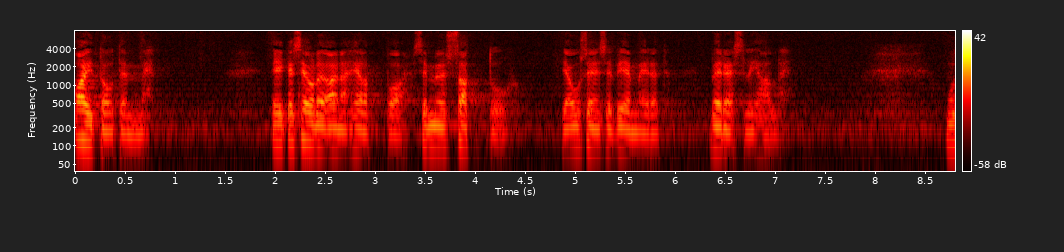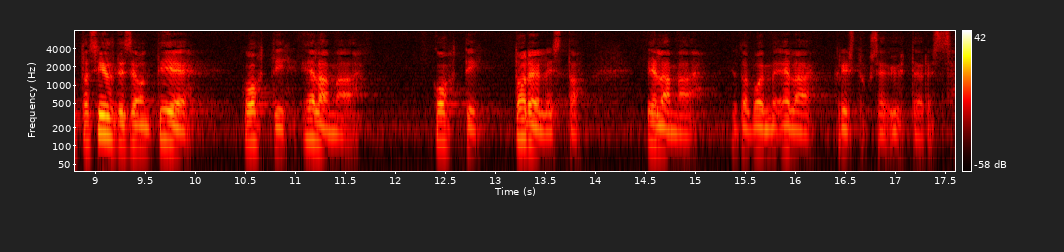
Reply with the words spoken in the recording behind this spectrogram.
aitoutemme – eikä se ole aina helppoa, se myös sattuu ja usein se vie meidät vereslihalle. Mutta silti se on tie kohti elämää, kohti todellista elämää, jota voimme elää Kristuksen yhteydessä.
